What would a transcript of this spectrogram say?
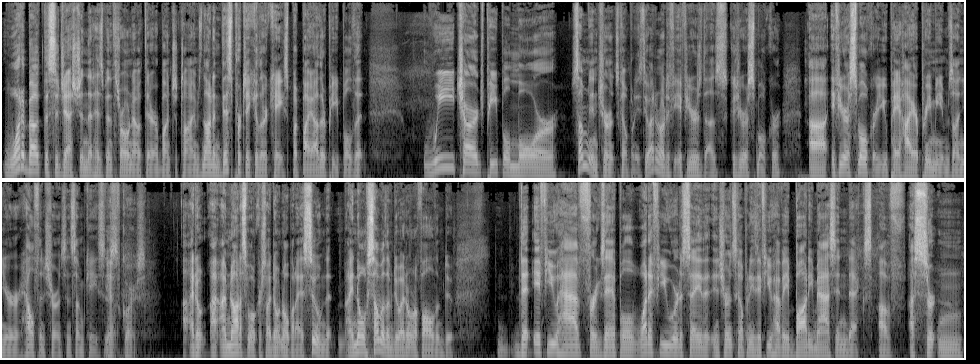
What about the suggestion that has been thrown out there a bunch of times, not in this particular case, but by other people, that we charge people more Some insurance companies do. I don't know if, if yours does because you're a smoker. Uh, if you're a smoker, you pay higher premiums on your health insurance in some cases. Yeah, of course. I don't. I, I'm not a smoker, so I don't know. But I assume that I know some of them do. I don't know if all of them do. That if you have, for example, what if you were to say that insurance companies, if you have a body mass index of a certain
